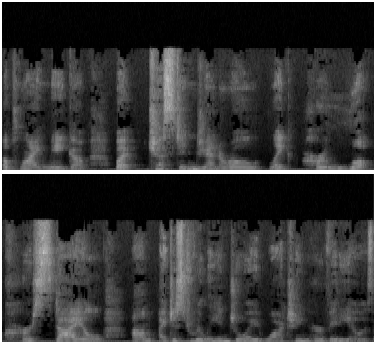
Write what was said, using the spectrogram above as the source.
applying makeup, but just in general, like her look, her style, um, I just really enjoyed watching her videos.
